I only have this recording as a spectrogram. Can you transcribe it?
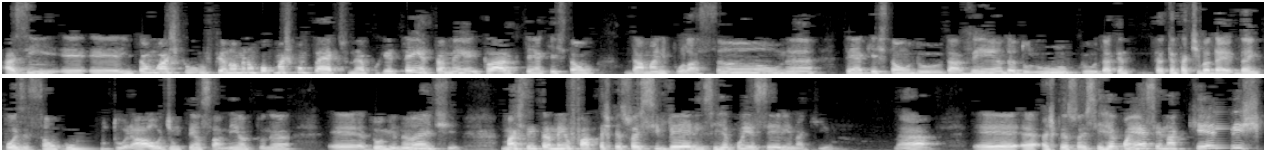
Assim, é, é, então acho que o fenômeno é um pouco mais complexo, né? Porque tem também, claro, que tem a questão da manipulação, né? Tem a questão do, da venda, do lucro, da, da tentativa da, da, imposição cultural de um pensamento, né? É, dominante mas tem também o fato das pessoas se verem, se reconhecerem naquilo. Né? É, é, as pessoas se reconhecem naqueles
